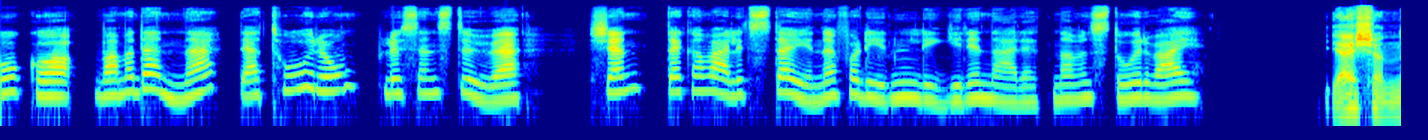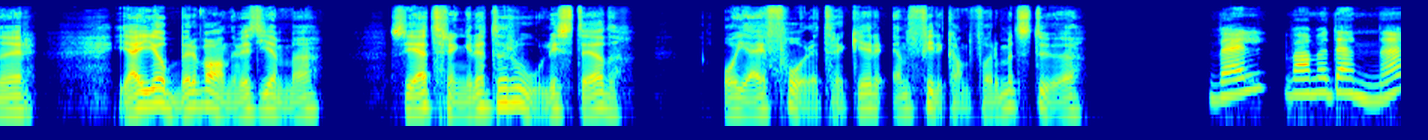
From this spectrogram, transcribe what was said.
Ok, hva med denne? Det er to rom pluss en stue. Skjønt det kan være litt støyende fordi den ligger i nærheten av en stor vei. Jeg skjønner, Jeg jobber vanligvis hjemme, så jeg trenger et rolig sted, og jeg foretrekker en firkantformet stue. Vel, hva med denne?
